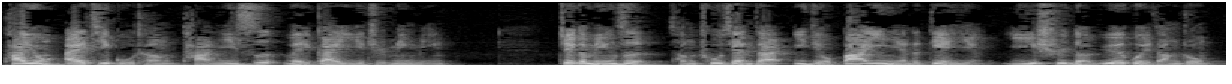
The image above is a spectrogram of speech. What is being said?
他用埃及古城塔尼斯为该遗址命名，这个名字曾出现在1981年的电影《遗失的约柜》当中。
